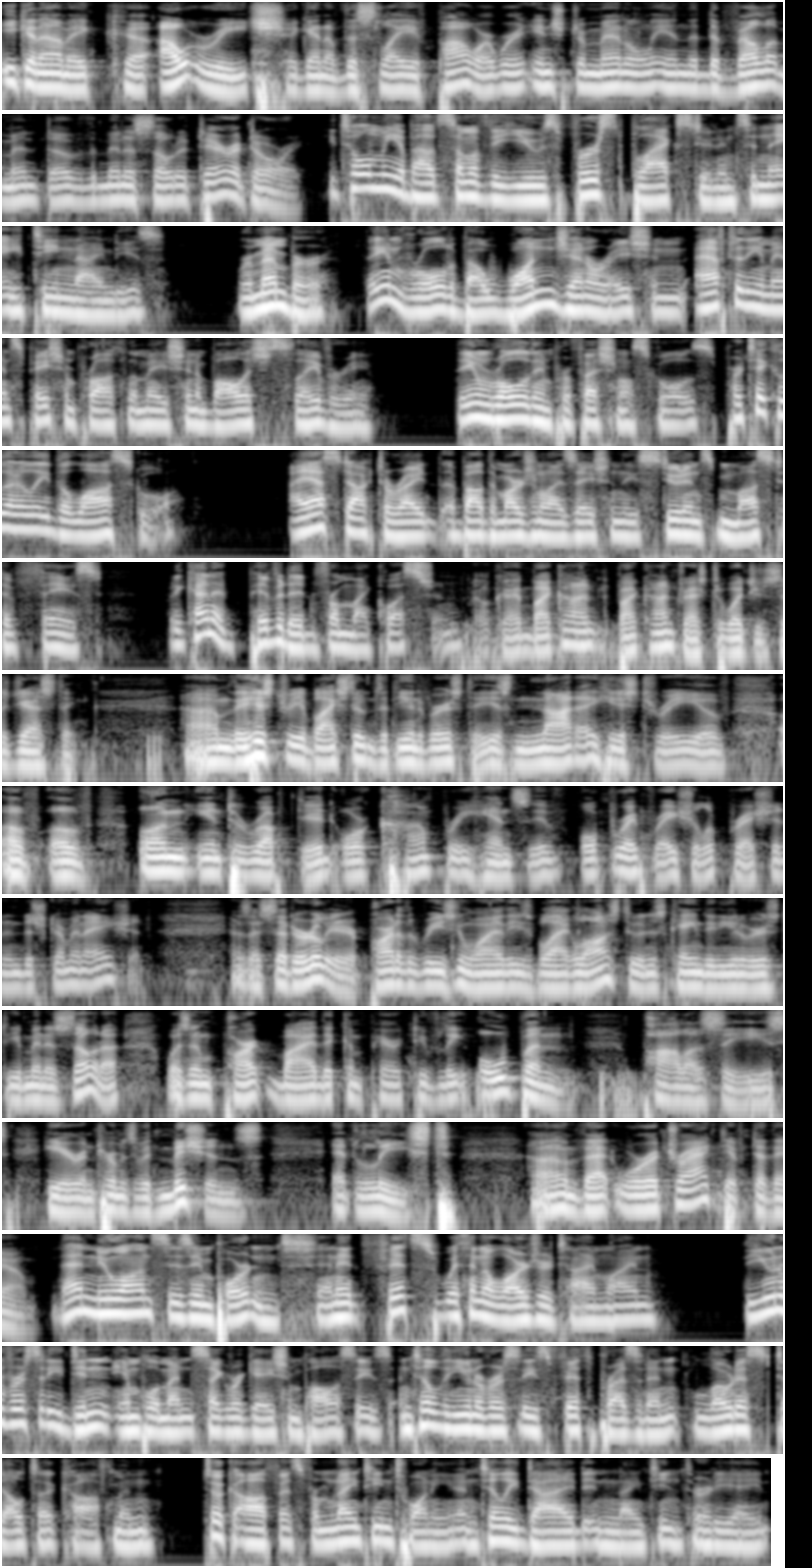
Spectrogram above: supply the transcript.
economic uh, outreach, again, of the slave power, were instrumental in the development of the Minnesota Territory. He told me about some of the U's first black students in the 1890s. Remember, they enrolled about one generation after the Emancipation Proclamation abolished slavery. They enrolled in professional schools, particularly the law school. I asked Dr. Wright about the marginalization these students must have faced, but he kind of pivoted from my question. Okay, by con- by contrast to what you're suggesting, um, the history of black students at the university is not a history of of of uninterrupted or comprehensive racial oppression and discrimination. As I said earlier, part of the reason why these black law students came to the University of Minnesota was in part by the comparatively open policies here in terms of admissions, at least, um, that were attractive to them. That nuance is important, and it fits within a larger timeline. The university didn't implement segregation policies until the university's fifth president, Lotus Delta Coffman, took office from 1920 until he died in 1938.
